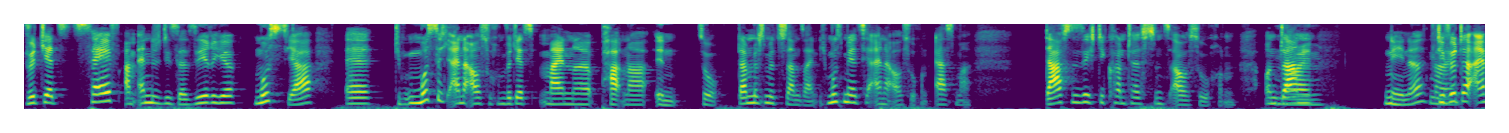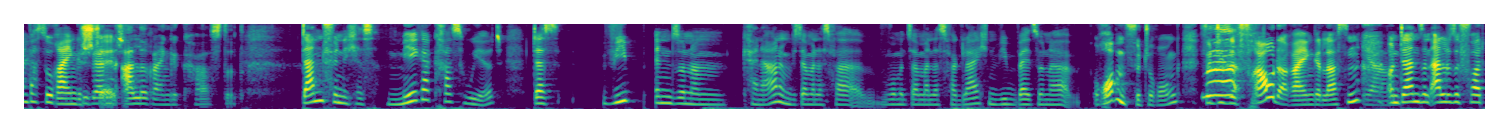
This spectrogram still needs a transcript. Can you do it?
wird jetzt safe am Ende dieser Serie, muss ja, äh, die muss sich eine aussuchen, wird jetzt meine Partnerin. So, dann müssen wir zusammen sein. Ich muss mir jetzt hier eine aussuchen. Erstmal, darf sie sich die Contestants aussuchen? Und dann, Nein. nee, ne? Die Nein. wird da einfach so Die werden reingestellt alle reingecastet. dann finde ich es mega krass weird, dass wie in so einem, keine Ahnung, wie soll man das, ver womit soll man das vergleichen, wie bei so einer Robbenfütterung, wird diese Frau da reingelassen Ja. und dann sind alle sofort,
